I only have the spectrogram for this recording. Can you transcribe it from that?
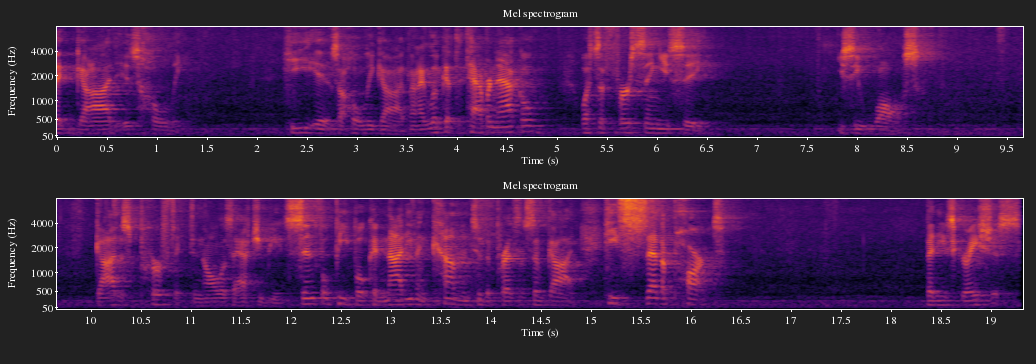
that God is holy. He is a holy God. When I look at the tabernacle, what's the first thing you see? You see walls. God is perfect in all his attributes. Sinful people could not even come into the presence of God. He's set apart but he's gracious.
